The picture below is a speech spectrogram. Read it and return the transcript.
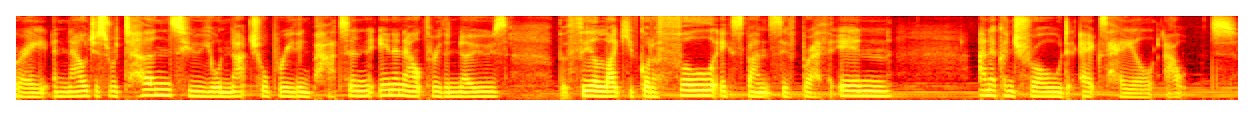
Great, and now just return to your natural breathing pattern in and out through the nose, but feel like you've got a full expansive breath in and a controlled exhale out.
